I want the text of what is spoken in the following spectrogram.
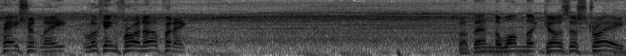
patiently, looking for an opening. But then the one that goes astray.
